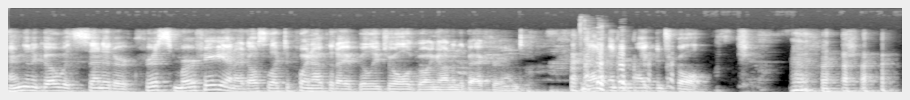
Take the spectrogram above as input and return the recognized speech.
I'm going to go with Senator Chris Murphy, and I'd also like to point out that I have Billy Joel going on in the background. Not under my control.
